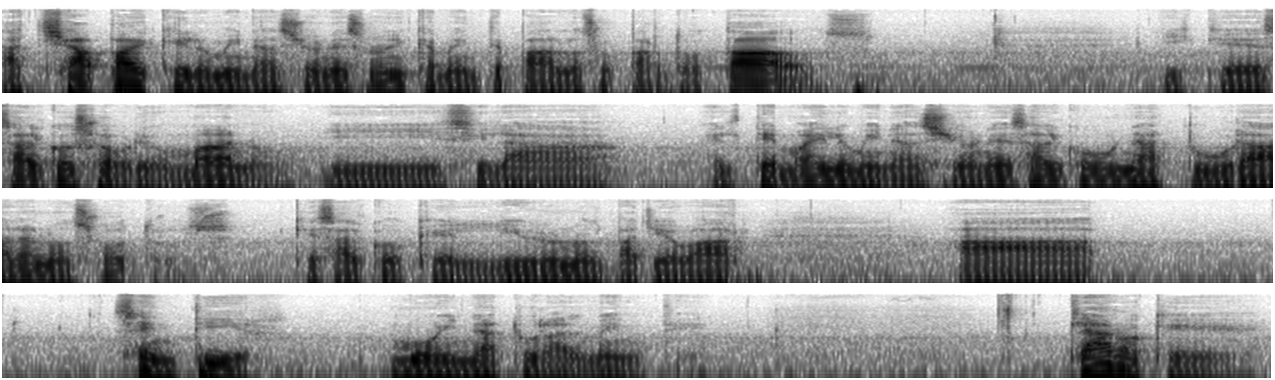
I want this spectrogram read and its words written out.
la chapa de que iluminación es únicamente para los superdotados y que es algo sobrehumano y si la, el tema de iluminación es algo natural a nosotros, que es algo que el libro nos va a llevar a sentir muy naturalmente. Claro que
